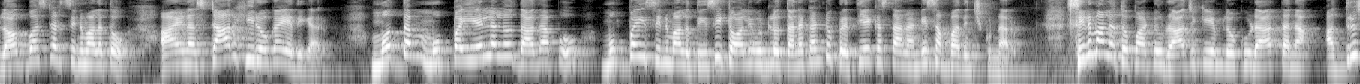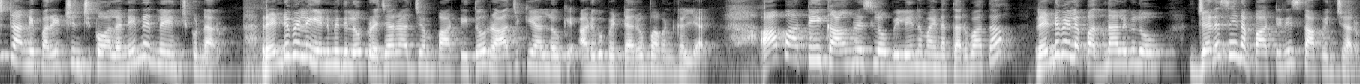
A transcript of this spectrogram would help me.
బ్లాక్ బస్టర్ సినిమాలతో ఆయన స్టార్ హీరోగా ఎదిగారు. మొత్తం ముప్పై ఏళ్ళలో దాదాపు ముప్పై సినిమాలు తీసి టాలీవుడ్లో తనకంటూ ప్రత్యేక స్థానాన్ని సంపాదించుకున్నారు. సినిమాలతో పాటు రాజకీయంలో కూడా తన అదృష్టాన్ని పరీక్షించుకోవాలని నిర్ణయించుకున్నారు. రెండు వేల ఎనిమిదిలో ప్రజారాజ్యం పార్టీతో రాజకీయాల్లోకి అడుగుపెట్టారు పవన్ కళ్యాణ్. ఆ పార్టీ కాంగ్రెస్లో విలీనమైన తర్వాత రెండు వేల పద్నాలుగులో జనసేన పార్టీని స్థాపించారు.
